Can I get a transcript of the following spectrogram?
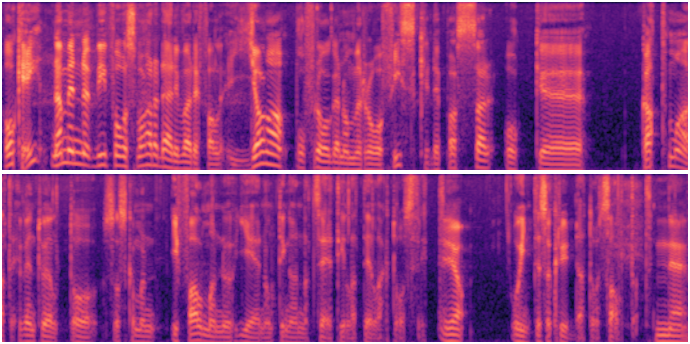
Okej, nej men vi får svara där i varje fall ja på frågan om rå fisk. Det passar. Och eh, kattmat eventuellt. Och så ska man, ifall man nu ger någonting annat, se till att det är laktosfritt. ja. Och inte så kryddat och saltat. Nej,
